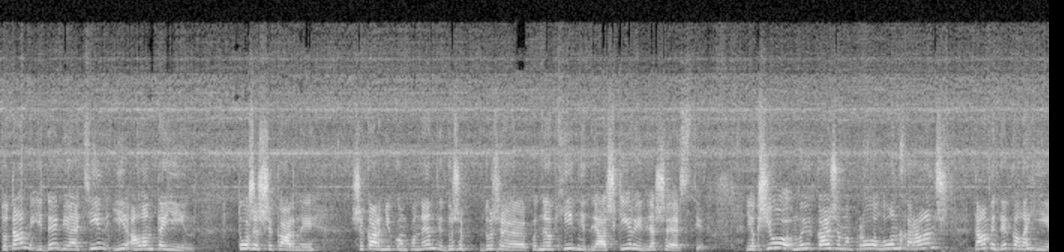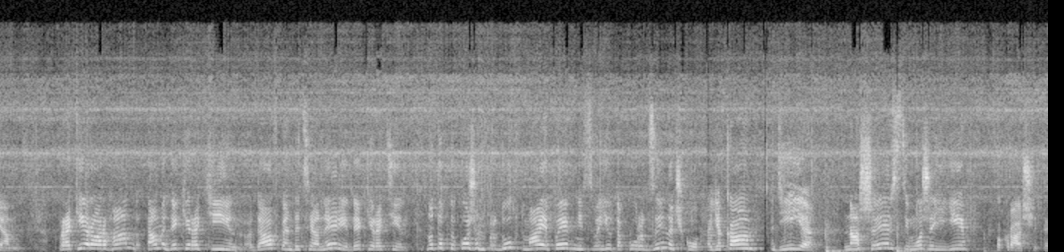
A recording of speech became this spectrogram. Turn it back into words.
то там іде біотін і алантаїн. Теж шикарний. Шикарні компоненти, дуже, дуже необхідні для шкіри і для шерсті. Якщо ми кажемо про лонг оранж, там іде колаген. Про кероорган там іде кератин, да, в кондиціонері йде кератин. Ну, тобто кожен продукт має певні свою таку родзиночку, яка діє на шерсть і може її покращити.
